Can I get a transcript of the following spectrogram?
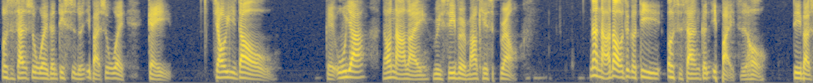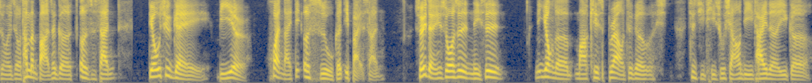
二十三顺位跟第四轮一百顺位给交易到给乌鸦，然后拿来 receiver Marcus Brown。那拿到这个第二十三跟一百之后，第一百顺位之后，他们把这个二十三丢去给比尔，换来第二十五跟一百三，所以等于说是你是你用了 Marcus Brown 这个自己提出想要离开的一个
